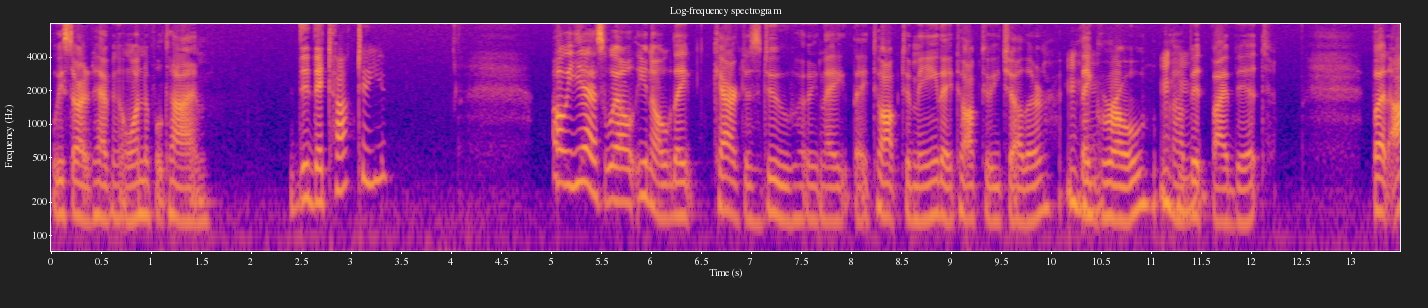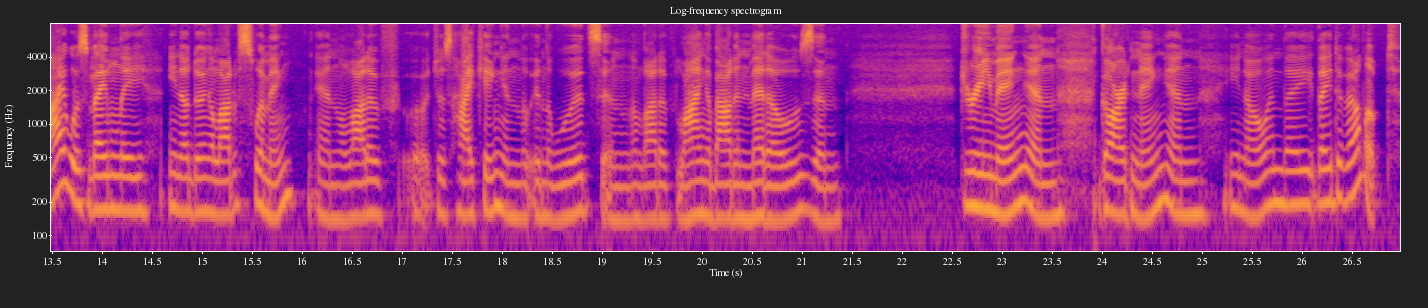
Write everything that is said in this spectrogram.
we started having a wonderful time. Did they talk to you? Oh yes, well, you know, they characters do. I mean, they they talk to me, they talk to each other, mm-hmm. they grow uh, mm-hmm. uh, bit by bit. But I was mainly, you know, doing a lot of swimming and a lot of uh, just hiking in the in the woods and a lot of lying about in meadows and dreaming and gardening and you know, and they they developed.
